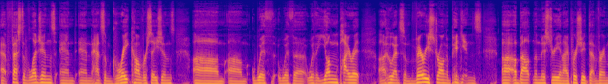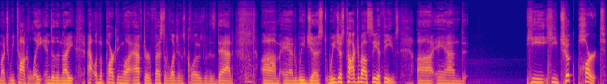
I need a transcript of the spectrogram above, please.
at Fest of Legends and and had some great conversations um, um with with a with a young pirate uh, who had some very strong opinions uh, about the mystery, and I appreciate that very much. We talked late into the night out in the parking lot after Fest of Legends closed with his dad, um, and we just we just talked about Sea of Thieves, uh, and he he took part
